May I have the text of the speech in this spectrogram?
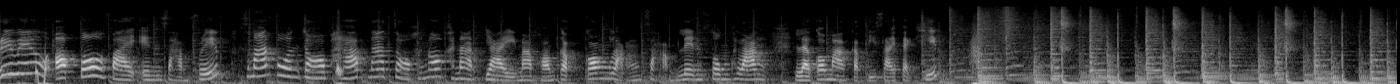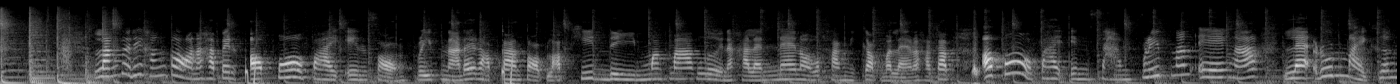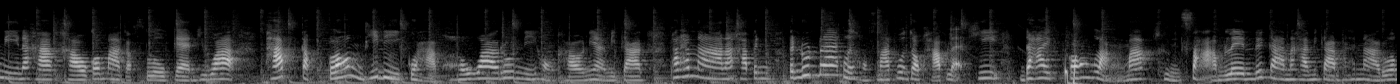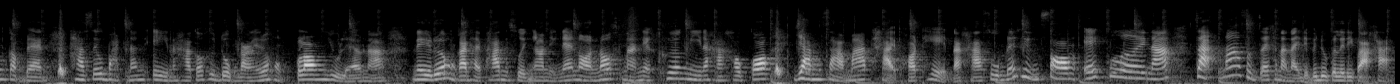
รีวิว Oppo Find N3 Flip สมาร์ทโฟนจอพับ หน้าจอข้างนอกขนาดใหญ่ มาพร้อมกับกล้องหลัง 3 เลนส์ทรงพลัง แล้วก็มากับดีไซน์แฟกชิป หลังจากที่ครั้งก่อนนะคะเป็น Oppo Find N2 Flip นะ ได้รับการตอบรับที่ดีมาก ๆ เลยนะคะ และแน่นอนว่าครั้งนี้กลับมาแล้วนะคะ กับ Oppo Find N3 Flip นั่นเองนะ และรุ่นใหม่เครื่องนี้นะคะ เขาก็มากับสโลแกนที่ว่า พับกับกล้องที่ดีกว่า เพราะว่ารุ่นนี้ของเขาเนี่ยมีการพัฒนานะคะ เป็นเป็นรุ่นแรกเลยของสมาร์ทโฟนจอพับแหละที่ได้กล้องหลังมากถึง 3 เลนด้วยกันนะคะ มีการพัฒนาร่วมกับแบรนด์ Hasselblad นั่นเองนะคะ ก็คือโด่งดังในเรื่องของกล้องอยู่แล้วนะ ในเรื่องของการถ่ายภาพเนี่ยสวยงามอย่างแน่นอน นอกจากนั้นเนี่ยเครื่องนี้นะคะเขาก็ยังสามารถถ่ายพอร์เทรตนะคะซูมได้ถึง 2x เลยนะ จะน่าสนใจขนาดไหนเดี๋ยวไปดูกันเลยดีกว่าค่ะ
